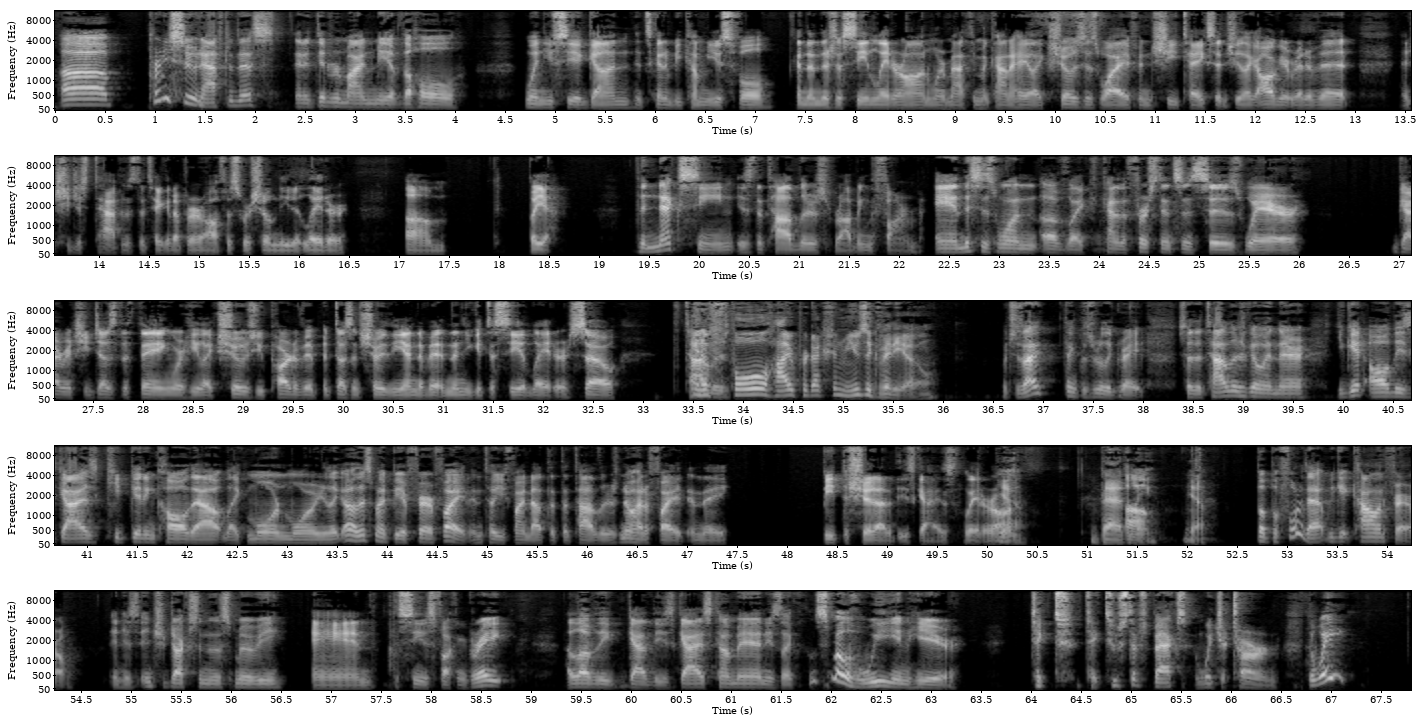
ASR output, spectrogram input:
uh, pretty soon after this. And it did remind me of the whole when you see a gun, it's going to become useful. And then there's a scene later on where Matthew McConaughey like shows his wife and she takes it and she's like, I'll get rid of it. And she just happens to take it up in her office where she'll need it later. Um, but yeah, the next scene is the toddlers robbing the farm. And this is one of like kind of the first instances where Guy Ritchie does the thing where he like shows you part of it but doesn't show you the end of it and then you get to see it later. So the in a full high production music video. which is I think was really great. So the toddlers go in there. You get all these guys keep getting called out like more and more, and you're like, oh, this might be a fair fight until you find out that the toddlers know how to fight and they beat the shit out of these guys later on. Yeah. Badly. Um, yeah. But before that, we get Colin Farrell in his introduction to this movie, and the scene is fucking great. I love the got these guys come in. He's like, "The smell of wee in here." Take two, take two steps back and wait your turn. The way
